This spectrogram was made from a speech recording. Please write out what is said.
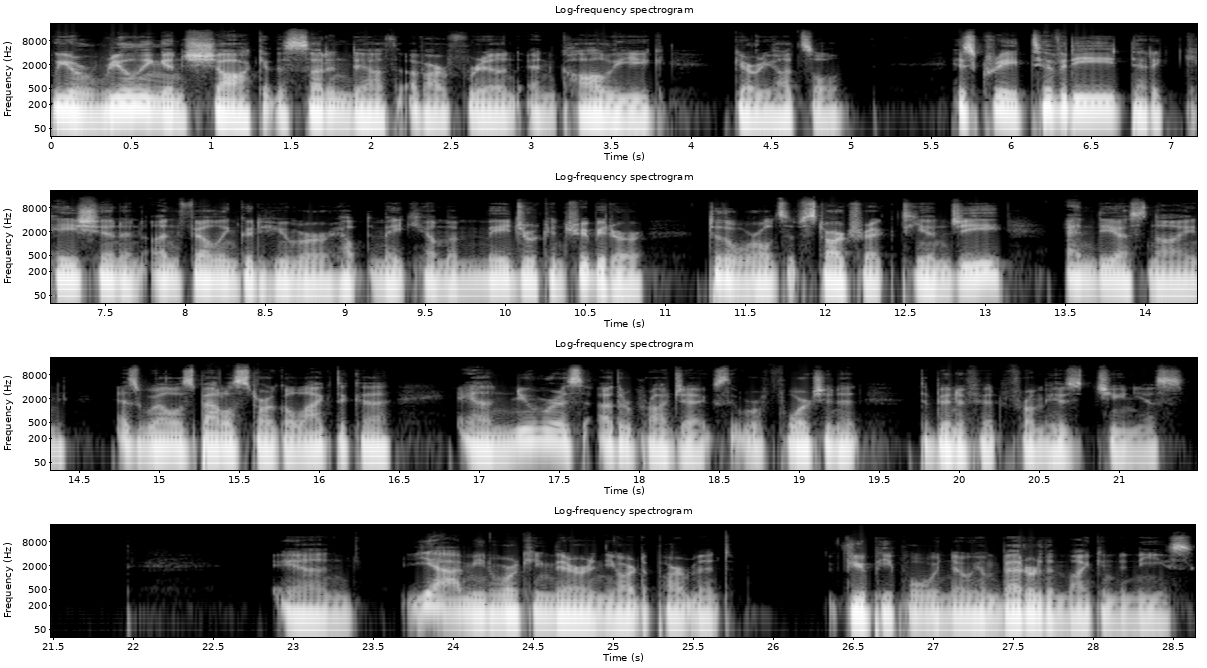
We are reeling in shock at the sudden death of our friend and colleague, Gary Hutzel. His creativity, dedication, and unfailing good humor helped make him a major contributor to the worlds of Star Trek TNG and DS9, as well as Battlestar Galactica and numerous other projects that were fortunate to benefit from his genius. And yeah, I mean, working there in the art department, few people would know him better than Mike and Denise.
